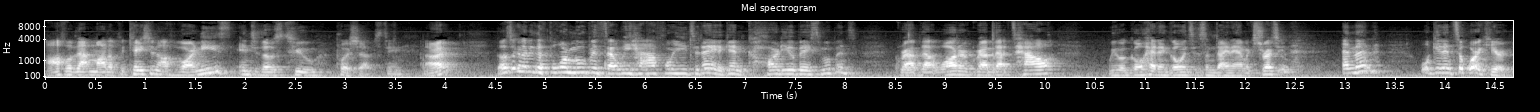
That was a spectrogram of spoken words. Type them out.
off of that modification, off of our knees, into those two push-ups, team. All right? Those are gonna be the four movements that we have for you today. Again, cardio-based movements. Grab that water, grab that towel. We will go ahead and go into some dynamic stretching, and then we'll get into work here.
